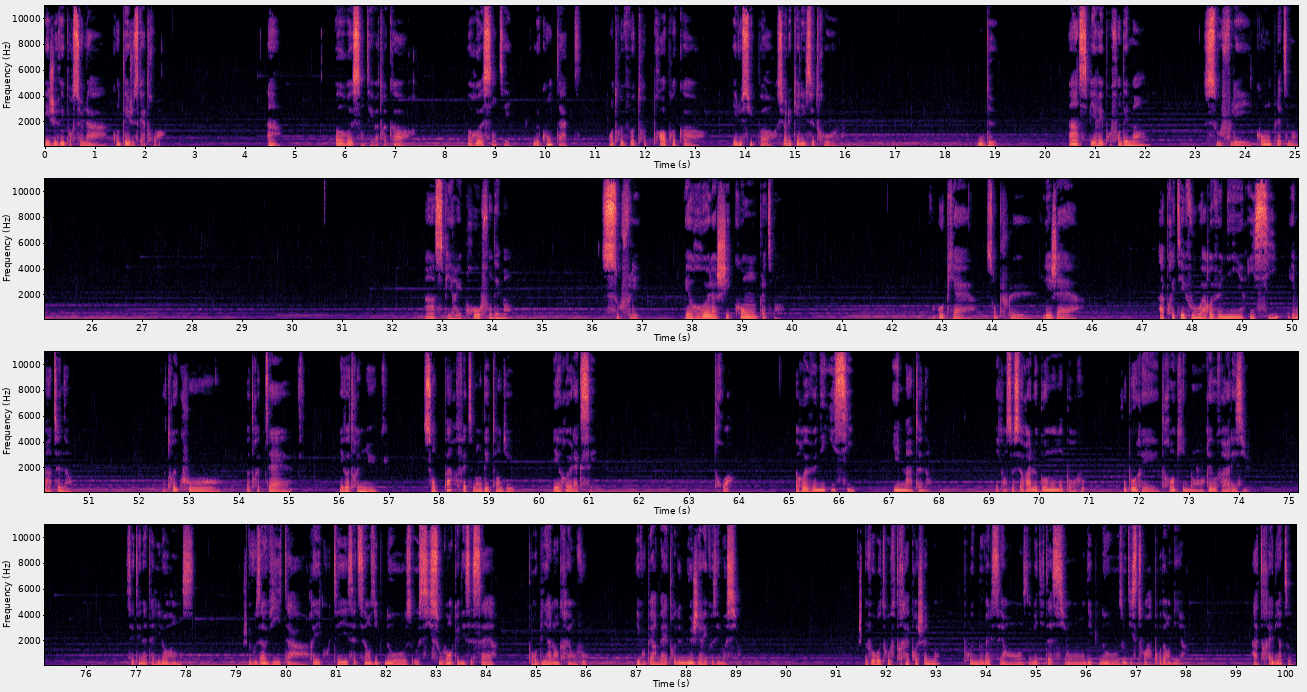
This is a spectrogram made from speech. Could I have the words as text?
et je vais pour cela compter jusqu'à trois. 1. Ressentez votre corps. Ressentez le contact entre votre propre corps et le support sur lequel il se trouve. 2. Inspirez profondément, soufflez complètement. Inspirez profondément, soufflez et relâchez complètement. Vos paupières sont plus légères apprêtez-vous à revenir ici et maintenant. Votre cou, votre tête et votre nuque sont parfaitement détendus et relaxés. 3. Revenez ici et maintenant. Et quand ce sera le bon moment pour vous, vous pourrez tranquillement réouvrir les yeux. C'était Nathalie Laurence. Je vous invite à réécouter cette séance d'hypnose aussi souvent que nécessaire pour bien l'ancrer en vous et vous permettre de mieux gérer vos émotions. Je vous retrouve très prochainement pour une nouvelle séance de méditation, d'hypnose ou d'histoire pour dormir. À très bientôt.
